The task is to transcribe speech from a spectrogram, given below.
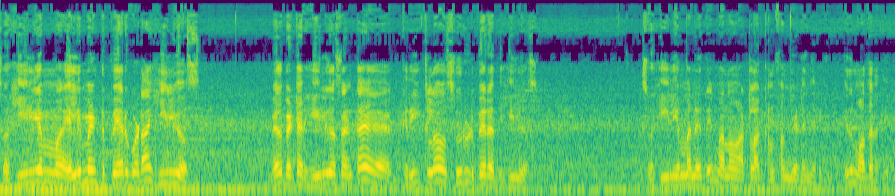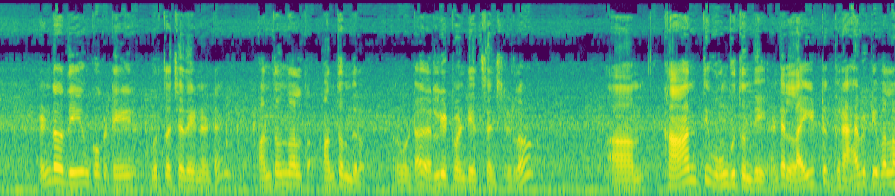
సో హీలియం ఎలిమెంట్ పేరు కూడా హీలియోస్. మీద పెట్టారు. హీలియోస్ అంటే గ్రీక్లో సూర్యుడి పేరు అది హీలియోస్. సో హీలియం అనేది మనం అట్లా కన్ఫర్మ్ చేయడం జరిగింది. ఇది మొదటిది. రెండోది ఇంకొకటి గుర్తొచ్చేది ఏంటంటే పంతొమ్మిది వందల పంతొమ్మిదిలో అనుకుంటా ఎర్లీ ట్వంటీ ఎయిత్ సెంచరీలో కాంతి వంగుతుంది. అంటే లైట్ గ్రావిటీ వల్ల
